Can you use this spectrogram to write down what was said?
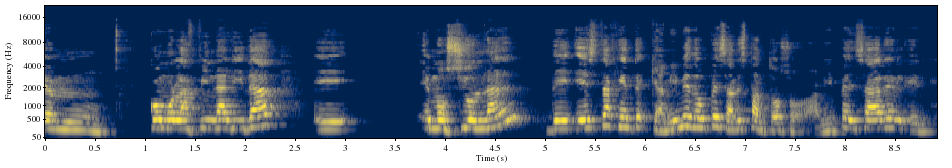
em, como la finalidad eh, emocional de esta gente, que a mí me da un pesar espantoso. A mí pensar en, en-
